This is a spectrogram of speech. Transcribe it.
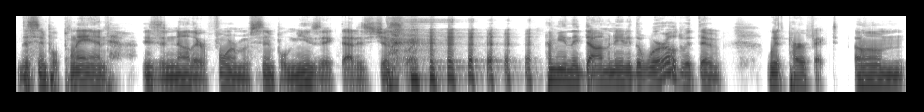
the simple plan is another form of simple music that is just like I mean, they dominated the world with the with perfect. Um,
